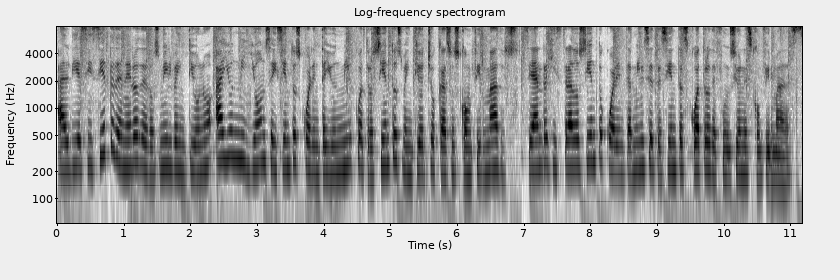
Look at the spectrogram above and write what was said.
al 17 de enero de 2021 hay 1.641.428 casos confirmados. Se han registrado 140.704 defunciones confirmadas.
